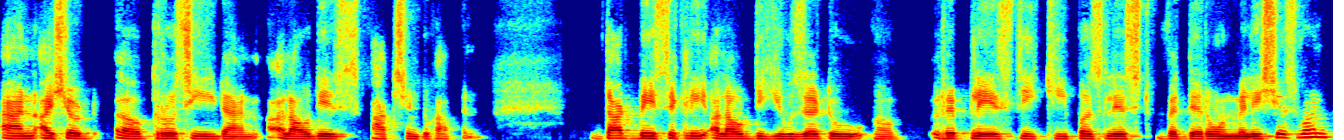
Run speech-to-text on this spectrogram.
and I should uh, proceed and allow this action to happen. That basically allowed the user to uh, replace the keepers list with their own malicious one.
